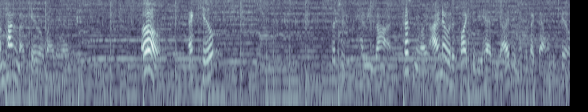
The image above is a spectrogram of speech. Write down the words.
I'm talking about K. Rool, by the way. Oh, that kill? Such a heavy guy. Trust me, like, I know what it's like to be heavy. I didn't expect that one to kill.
